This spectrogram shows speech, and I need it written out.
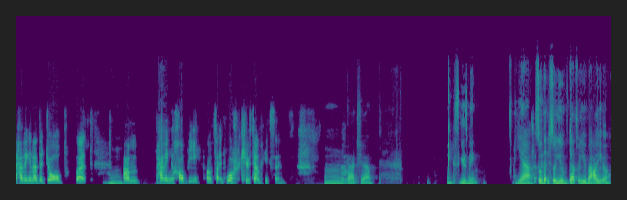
having another job but mm-hmm. um having a hobby outside work if that makes sense mm, um, gotcha excuse me yeah okay. so that, so you that's what you value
